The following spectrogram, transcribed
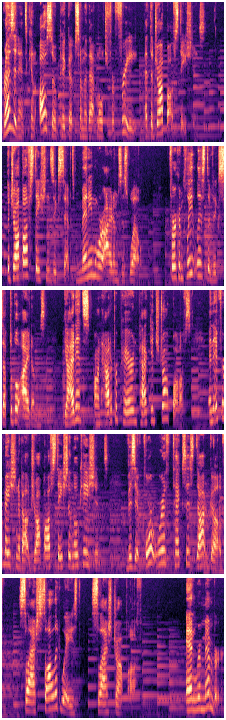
Residents can also pick up some of that mulch for free at the drop-off stations. The drop-off stations accept many more items as well. For a complete list of acceptable items, guidance on how to prepare and package drop-offs, and information about drop-off station locations, visit fortworthtexas.gov slash solid waste slash drop-off. And remember,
